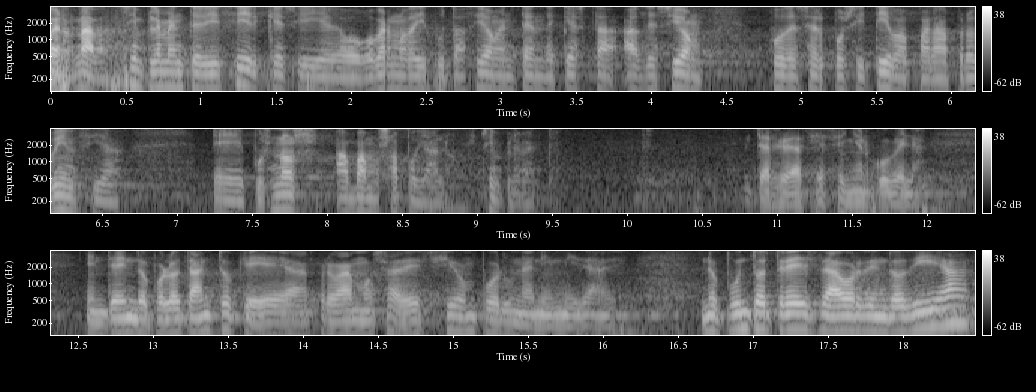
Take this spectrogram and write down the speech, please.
Bueno, nada, simplemente dicir que si o Goberno da Diputación entende que esta adhesión pode ser positiva para a provincia eh, pois nós vamos a apoialo, simplemente. Moitas gracias, señor Cubela. Entendo, polo tanto, que aprobamos a adhesión por unanimidade. No punto 3 da orden do día,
